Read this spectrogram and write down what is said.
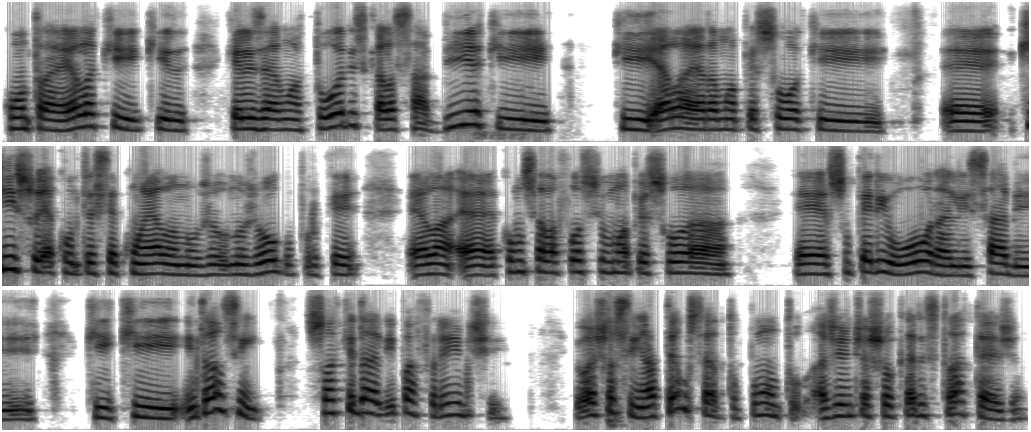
contra ela, que, que, que eles eram atores, que ela sabia que, que ela era uma pessoa que, é, que isso ia acontecer com ela no, no jogo, porque ela é como se ela fosse uma pessoa é, superior ali, sabe? Que, que, então, assim, só que dali para frente, eu acho assim, até um certo ponto, a gente achou que era estratégia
